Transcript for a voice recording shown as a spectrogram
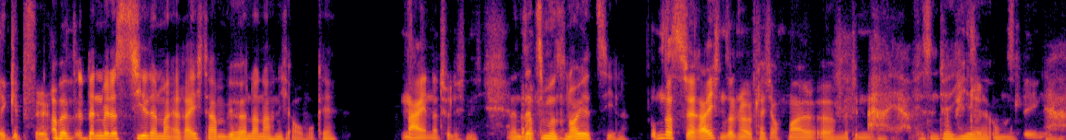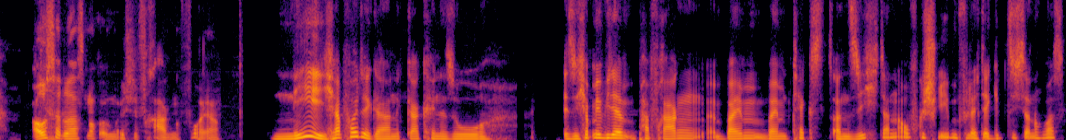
der Gipfel. Aber wenn wir das Ziel dann mal erreicht haben, wir hören danach nicht auf, okay? Nein, natürlich nicht. Dann Aber- setzen wir uns neue Ziele. Um das zu erreichen, sollten wir vielleicht auch mal äh, mit dem Ah ja, wir sind ja Kapitel hier um. Ja. Außer du hast noch irgendwelche Fragen vorher. Nee, ich habe heute gar, nicht- gar keine so. Also ich habe mir wieder ein paar Fragen äh, beim, beim Text an sich dann aufgeschrieben. Vielleicht ergibt sich da noch was.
